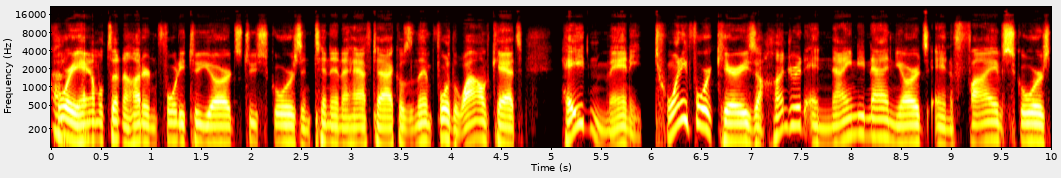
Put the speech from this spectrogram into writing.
Corey Hamilton, 142 yards, two scores, and 10 and a half tackles. And then for the Wildcats, Hayden Manny, 24 carries, 199 yards, and five scores.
